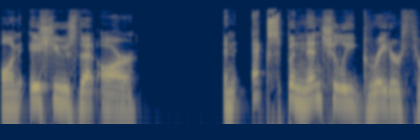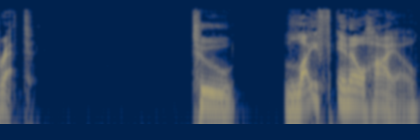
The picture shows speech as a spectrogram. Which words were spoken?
on issues that are an exponentially greater threat to life in Ohio,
